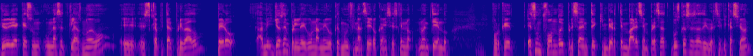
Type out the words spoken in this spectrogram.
Yo diría que es un, un asset class nuevo, eh, es capital privado, pero a mí yo siempre le digo a un amigo que es muy financiero que me dice, es que no, no entiendo, porque es un fondo y precisamente que invierte en varias empresas, buscas esa diversificación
